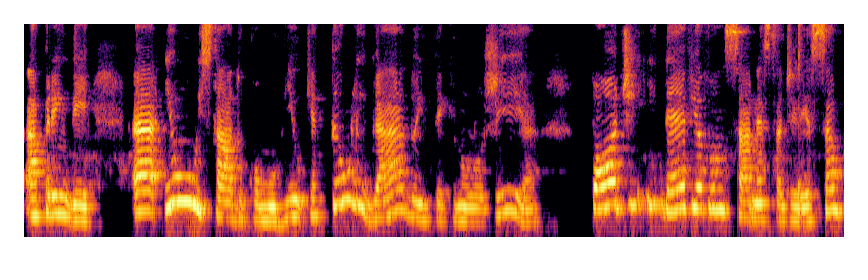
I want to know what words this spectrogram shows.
aprender. Ah, e um estado como o Rio, que é tão ligado em tecnologia, pode e deve avançar nessa direção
